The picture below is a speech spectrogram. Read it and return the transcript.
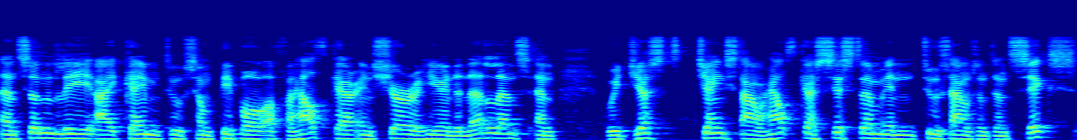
and suddenly I came to some people of a healthcare insurer here in the Netherlands, and we just changed our healthcare system in 2006.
